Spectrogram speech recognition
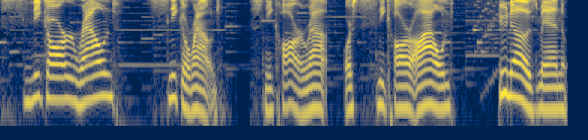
sneak around, sneak around, Sneak around or sneak around. Who knows, man?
